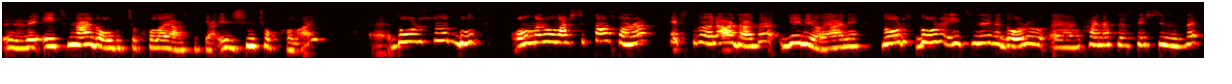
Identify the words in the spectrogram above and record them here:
e, ve eğitimler de oldukça kolay artık ya erişimi çok kolay. E, doğrusunu bulup onlara ulaştıktan sonra hepsi böyle ardarda arda geliyor. Yani doğru doğru eğitimleri ve doğru e, kaynakları seçtiğinizde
